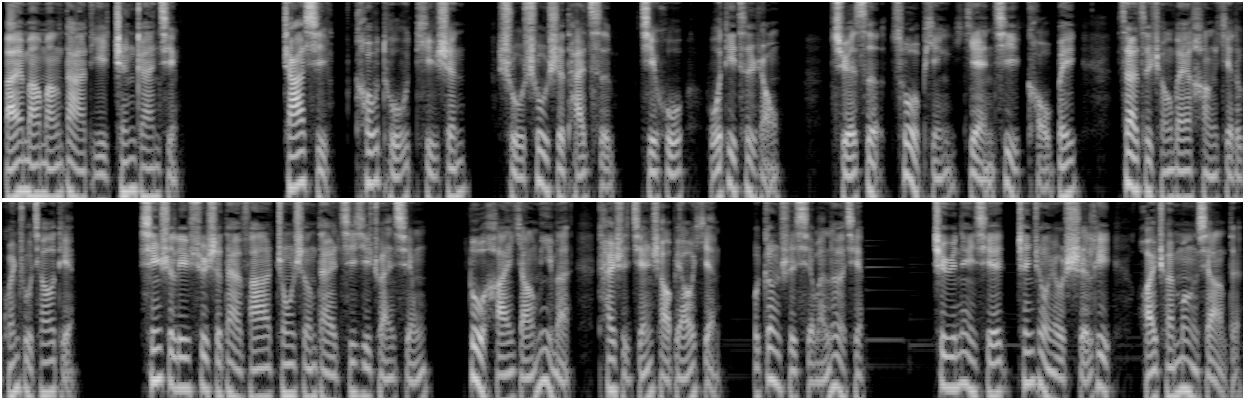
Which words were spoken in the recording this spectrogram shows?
白茫茫大地真干净。扎戏、抠图、替身。数数式台词几乎无地自容，角色、作品、演技、口碑再次成为行业的关注焦点。新势力蓄势待发，中生代积极转型，鹿晗、杨幂们开始减少表演，不更是喜闻乐见？至于那些真正有实力、怀揣梦想的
